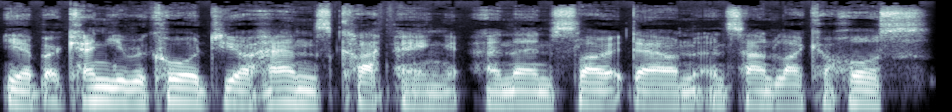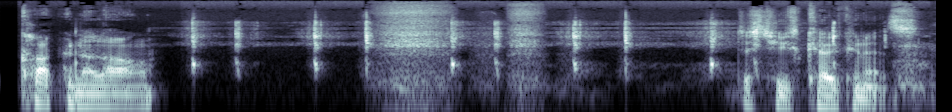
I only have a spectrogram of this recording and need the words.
Yeah, but can you record your hands clapping and then slow it down and sound like a horse clopping along? Just use coconuts.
